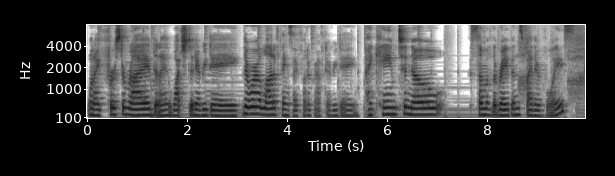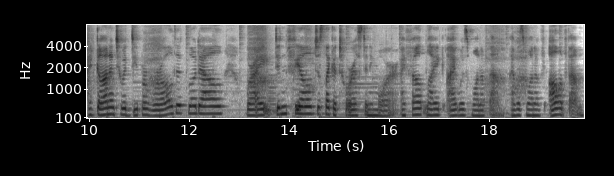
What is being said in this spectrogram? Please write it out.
when I first arrived, and I watched it every day. There were a lot of things I photographed every day. I came to know some of the ravens by their voice. I'd gone into a deeper world at Bloedel where I didn't feel just like a tourist anymore. I felt like I was one of them. I was one of all of them.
